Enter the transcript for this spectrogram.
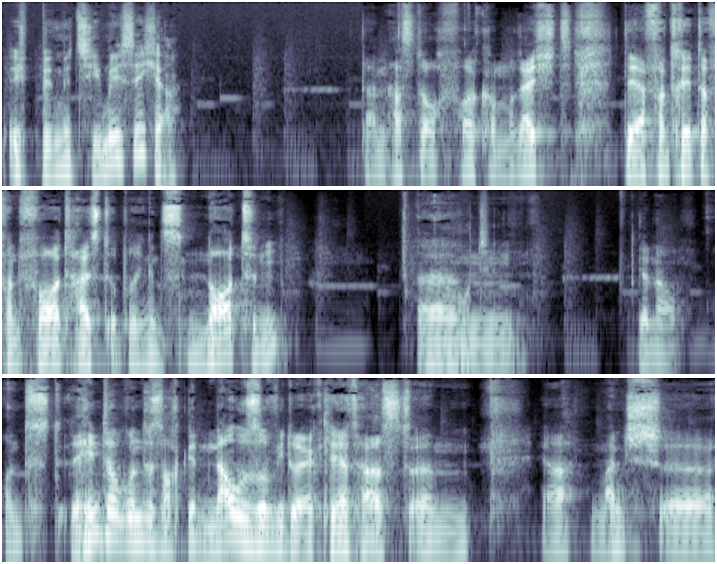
ich bin mir ziemlich sicher. Dann hast du auch vollkommen recht. Der Vertreter von Ford heißt übrigens Norton. Ähm, genau. Und der Hintergrund ist auch genauso, wie du erklärt hast. Ähm, ja, manch äh,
